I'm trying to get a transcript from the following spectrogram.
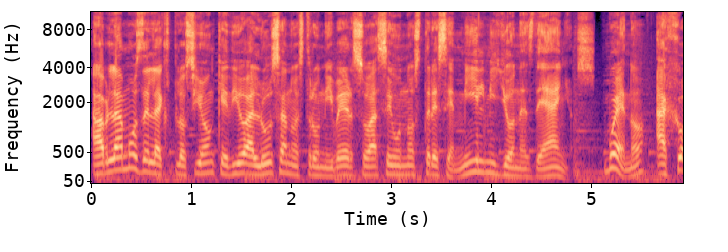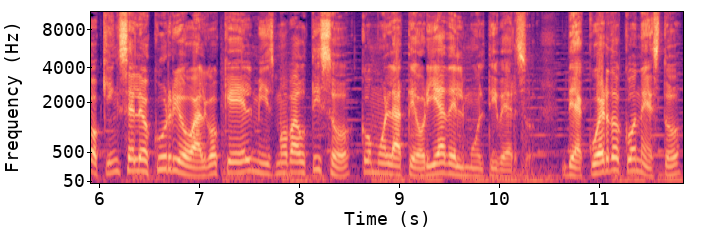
Hablamos de la explosión que dio a luz a nuestro universo hace unos 13 mil millones de años. Bueno, a Hawking se le ocurrió algo que él mismo bautizó como la teoría del multiverso. De acuerdo con esto,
